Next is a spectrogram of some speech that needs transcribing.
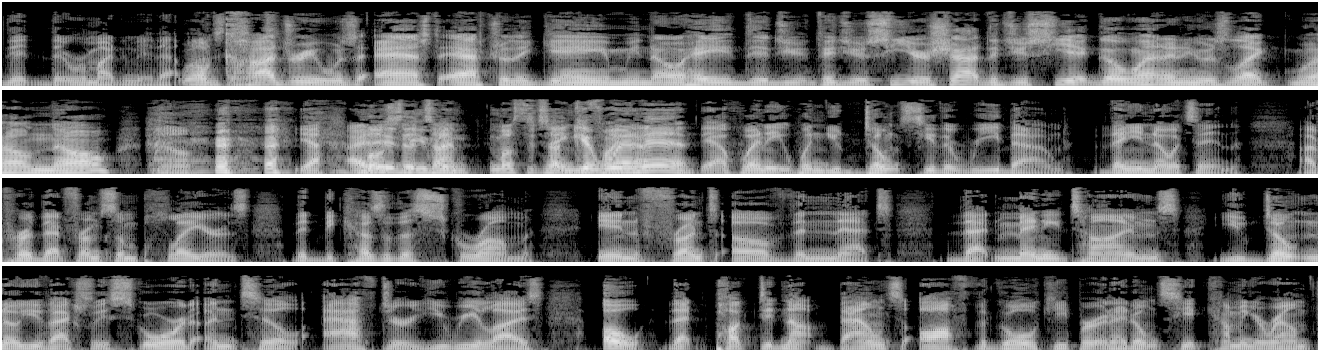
it, it, reminded me of that. Well, Kadri was asked after the game, you know, hey, did you did you see your shot? Did you see it go in? And he was like, well, no. No. Yeah. most of the time, most of the time, it went out, in. Yeah. When, he, when you don't see see the rebound, then you know it's in. I've heard that from some players that because of the scrum in front of the net, that many times you don't know you've actually scored until after you realize, oh, that puck did not bounce off the goalkeeper and I don't see it coming around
